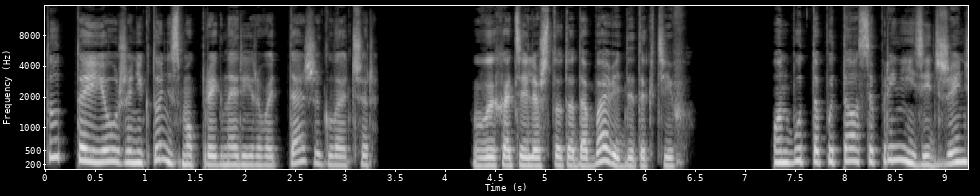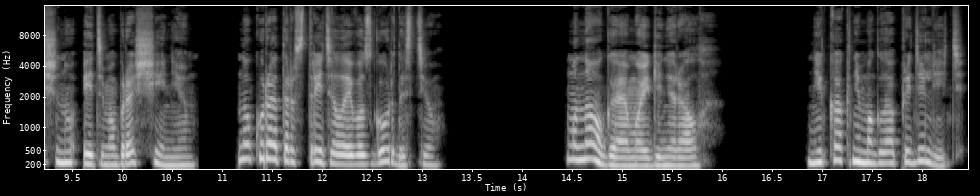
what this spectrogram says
Тут-то ее уже никто не смог проигнорировать, даже Глетчер. «Вы хотели что-то добавить, детектив?» Он будто пытался принизить женщину этим обращением но куратор встретила его с гордостью. «Многое, мой генерал». Никак не могла определить.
